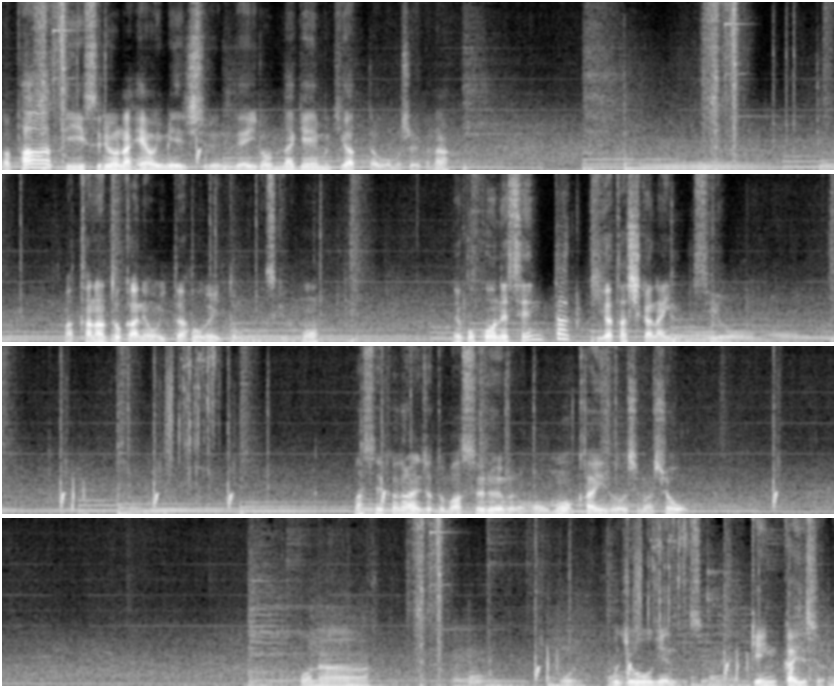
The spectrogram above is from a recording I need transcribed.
まあ、パーティーするような部屋をイメージしてるんで、いろんなゲーム機があった方が面白いかな。まあ、棚とかに置いた方がいいと思うんですけども。で、ここね、洗濯機が確かないんですよ。まあ、せっかくなんでちょっとバスルームの方も改造しましょう。ここなここ上限ですよね。限界ですよね。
